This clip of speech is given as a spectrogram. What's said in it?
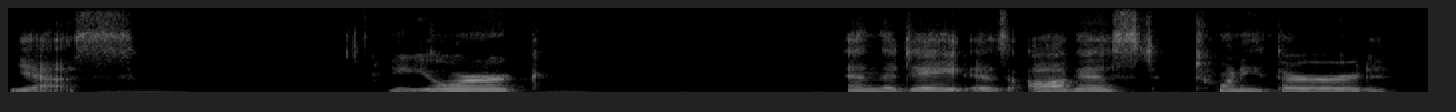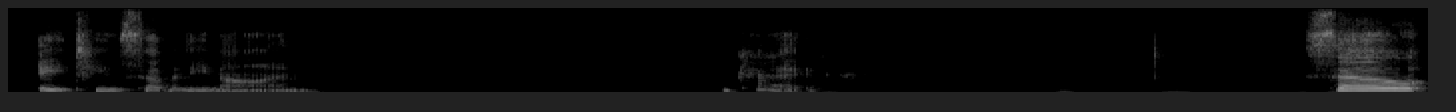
Yes. New York, and the date is August 23rd, 1879. Okay. So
